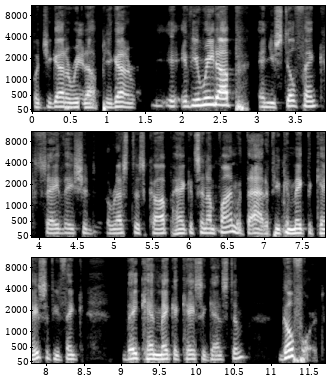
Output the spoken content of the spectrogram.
But you got to read up. You got to, if you read up and you still think, say, they should arrest this cop Hankinson, I'm fine with that. If you can make the case, if you think they can make a case against him, go for it.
